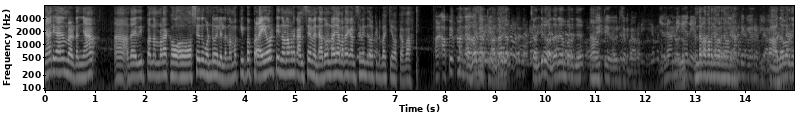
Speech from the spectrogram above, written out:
ഞാനൊരു കാര്യം പറയട്ടെ. ഞാൻ അതായത് ഇപ്പൊ നമ്മുടെ ഹോസ്റ്റൽ ഒന്നും കൊണ്ടുപോയില്ലല്ലോ. നമുക്കിപ്പോ പ്രയോറിറ്റി എന്നാണ് നമ്മുടെ കൺസൈൻമെന്റ് അതുകൊണ്ടാണ് ഞാൻ പറഞ്ഞ കൺസൈൻമെന്റ് നോക്കിയിട്ട് ബാക്കി നോക്കാം. വാ. അതാ അതാ ചന്ദ്രു അതാ ഞാൻ പറഞ്ഞേ. വെയിറ്റ് ഒരു സെക്കൻഡ് ബ്രോ. എന്താടാ പറഞ്ഞ പറഞ്ഞ പറഞ്ഞ? ആ അതാ പറഞ്ഞ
